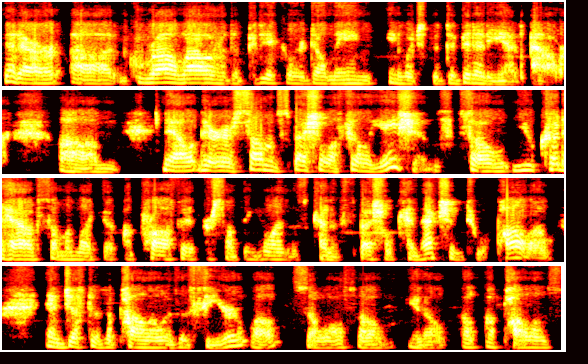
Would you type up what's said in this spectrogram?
that are uh, grow out of the particular domain in which the divinity has power. Um, now, there are some special affiliations. So you could have someone like a, a, prophet or something who has this kind of special connection to Apollo. And just as Apollo is a seer, well, so also, you know, Apollo's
